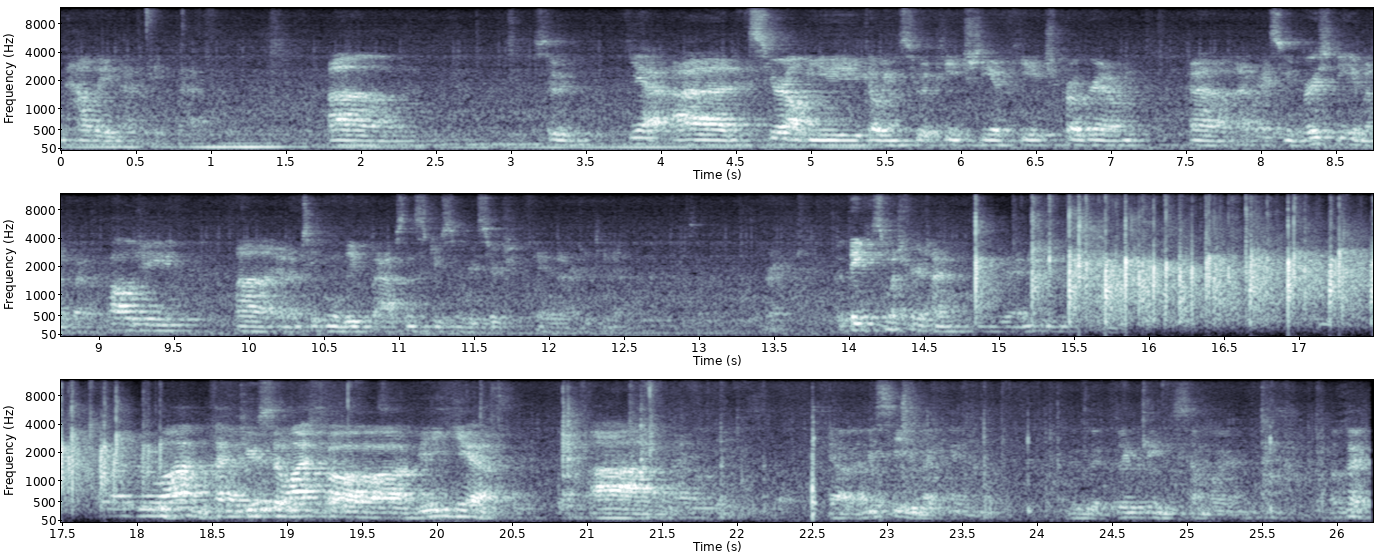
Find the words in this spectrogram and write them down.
in how they navigate that. Um, so yeah, uh, next year I'll be going to a PhD and PH program uh, at Rice University in anthropology, uh, and I'm taking a leave of absence to do some research in Argentina. So, right. But thank you so much for your time. Everyone, thank you so much for being here. Um, yeah, let me see if I can do the clicking somewhere. Okay,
